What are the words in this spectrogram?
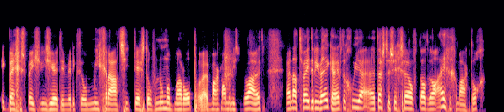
Ik ben gespecialiseerd in, weet ik veel, migratietesten of noem het maar op. het maakt me allemaal niet zoveel uit. En na twee, drie weken heeft een goede tester zichzelf dat wel eigen gemaakt, toch?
